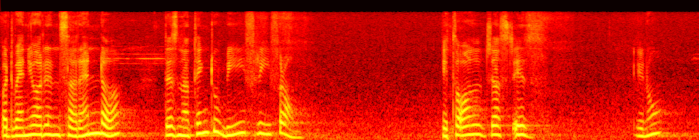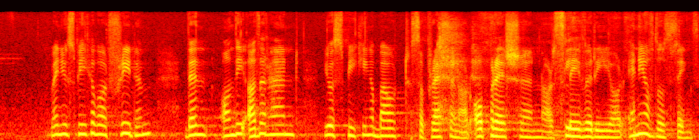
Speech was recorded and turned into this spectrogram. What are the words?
But when you're in surrender, there's nothing to be free from. It all just is, you know? When you speak about freedom, then on the other hand, you're speaking about suppression or oppression or slavery or any of those things.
